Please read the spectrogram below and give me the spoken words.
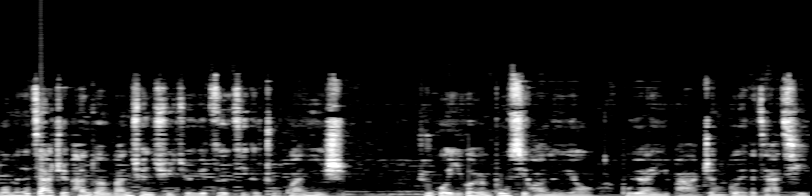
我们的价值判断完全取决于自己的主观意识。如果一个人不喜欢旅游，不愿意把珍贵的假期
